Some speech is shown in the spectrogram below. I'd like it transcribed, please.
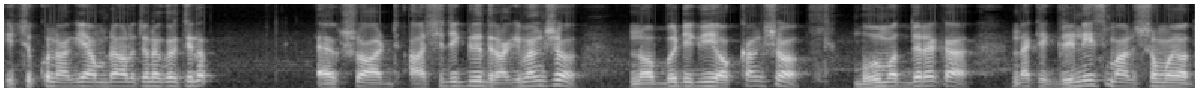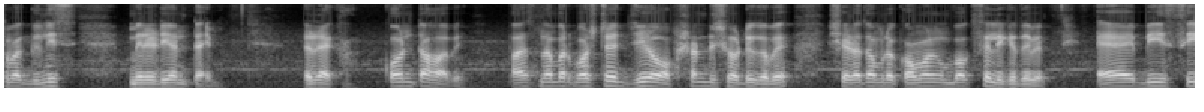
কিছুক্ষণ আগে আমরা আলোচনা করেছিলাম, একশো আশি ডিগ্রি দ্রাঘিমাংশ নব্বই ডিগ্রি অক্ষাংশ ভূমধ্যরেখা নাকি গ্রিনিস মান সময় অথবা গ্রিনিস মেরিডিয়ান টাইম রেখা? কোনটা হবে? পাঁচ নম্বর প্রশ্নের যে অপশানটি সঠিক হবে, সেটা তোমরা কমেন্ট বক্সে লিখে দেবে। এ বি সি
